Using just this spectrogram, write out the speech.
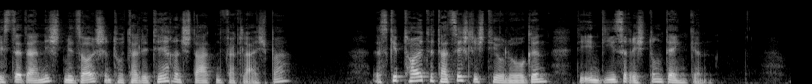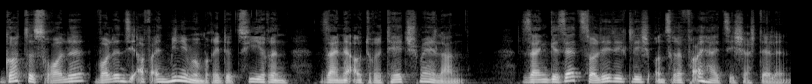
ist er dann nicht mit solchen totalitären Staaten vergleichbar? Es gibt heute tatsächlich Theologen, die in diese Richtung denken. Gottes Rolle wollen sie auf ein Minimum reduzieren, seine Autorität schmälern. Sein Gesetz soll lediglich unsere Freiheit sicherstellen.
